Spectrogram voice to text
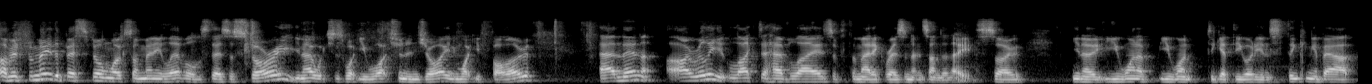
I mean, for me, the best film works on many levels. There's a story, you know, which is what you watch and enjoy and what you follow. And then I really like to have layers of thematic resonance underneath. So, you know, you want to you want to get the audience thinking about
